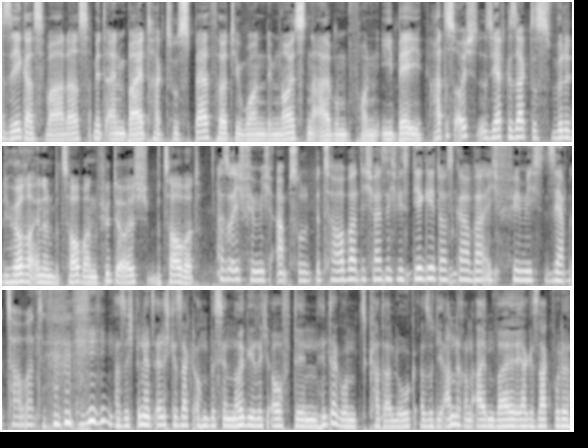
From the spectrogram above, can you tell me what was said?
Segers war das mit einem Beitrag zu Spare 31, dem neuesten Album von eBay. Hat es euch, sie hat gesagt, es würde die HörerInnen bezaubern. Fühlt ihr euch bezaubert? Also ich fühle mich absolut bezaubert. Ich weiß nicht, wie es dir geht, Oskar, aber ich fühle mich sehr bezaubert. also ich bin jetzt ehrlich gesagt auch ein bisschen neugierig auf den Hintergrundkatalog, also die anderen Alben, weil ja gesagt wurde,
